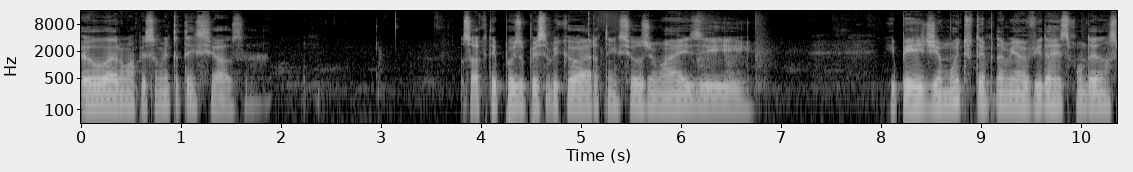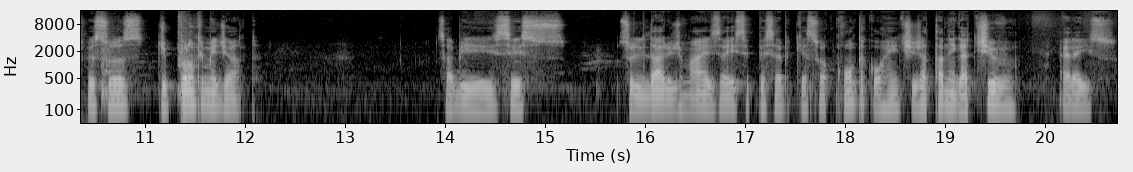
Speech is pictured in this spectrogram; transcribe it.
eu era uma pessoa muito atenciosa. Só que depois eu percebi que eu era atencioso demais e. E perdia muito tempo da minha vida respondendo as pessoas de pronto imediato. Sabe, ser solidário demais, aí você percebe que a sua conta corrente já tá negativa. Era isso.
